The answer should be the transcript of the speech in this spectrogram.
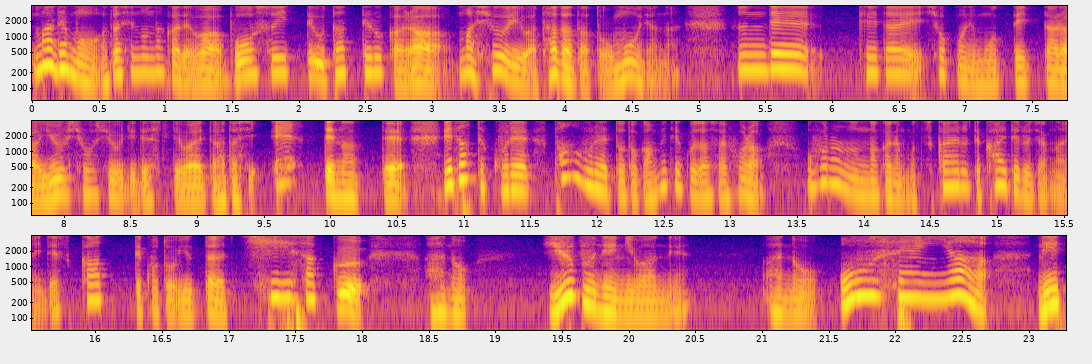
まあでも私の中では防水って歌ってるから、まあ修理はタダだと思うじゃない。んで、携帯ショップに持って行ったら優勝修理ですって言われて私、えっ？てなって、え、だってこれパンフレットとか見てください。ほら、お風呂の中でも使えるって書いてるじゃないですかってことを言ったら小さく、あの、湯船にはね、あの、温泉や熱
